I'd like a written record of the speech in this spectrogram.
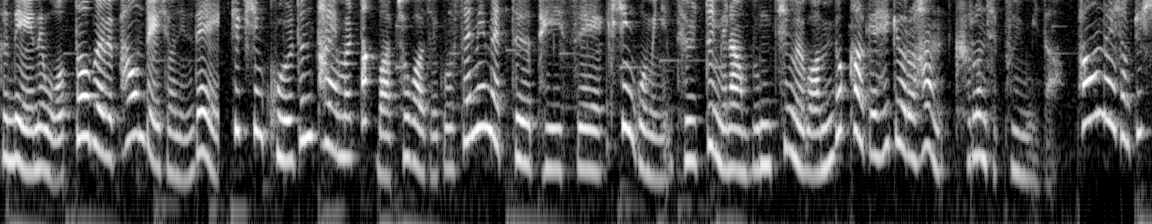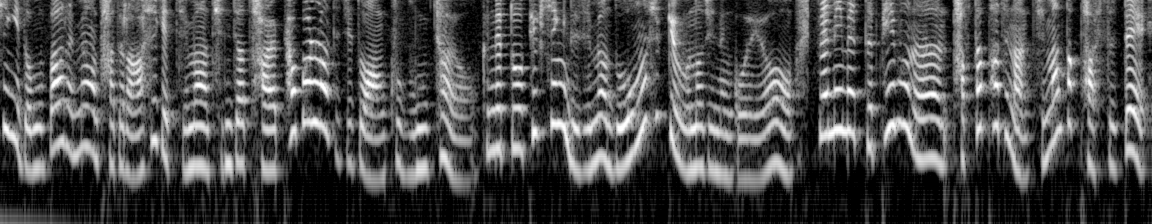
근데 얘는 water velvet 파운데이션인데 fixing 골든타임을 딱 맞춰가지고 semi-matte 베이스의 fixing 고민인 들뜸이랑 뭉침을 완벽하게 해결을 한 그런 제품입니다. 파운데이션 fixing이 너무 빠르면 다들 아시겠지만 진짜 잘 펴발라지지도 않고 뭉쳐요. 근데 또 fixing이 늦으면 너무 쉽게 무너지는 거예요. semi-matte 피부는 답답하진 않지만 딱 봤을 때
